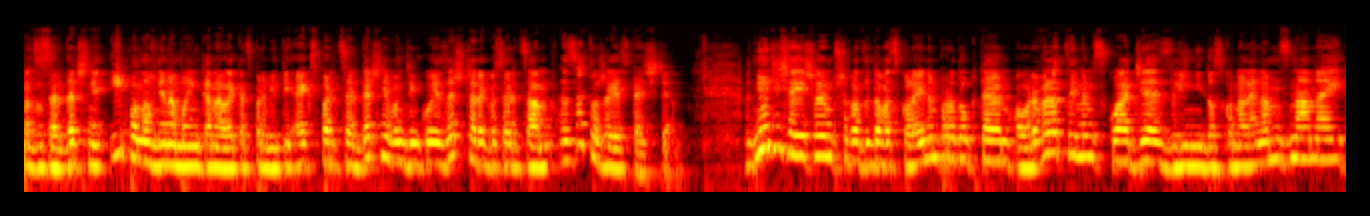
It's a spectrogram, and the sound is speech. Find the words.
bardzo serdecznie i ponownie na moim kanale Kacper Beauty Expert. Serdecznie Wam dziękuję ze szczerego serca za to, że jesteście. W dniu dzisiejszym przychodzę do Was z kolejnym produktem o rewelacyjnym składzie z linii doskonale nam znanej.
